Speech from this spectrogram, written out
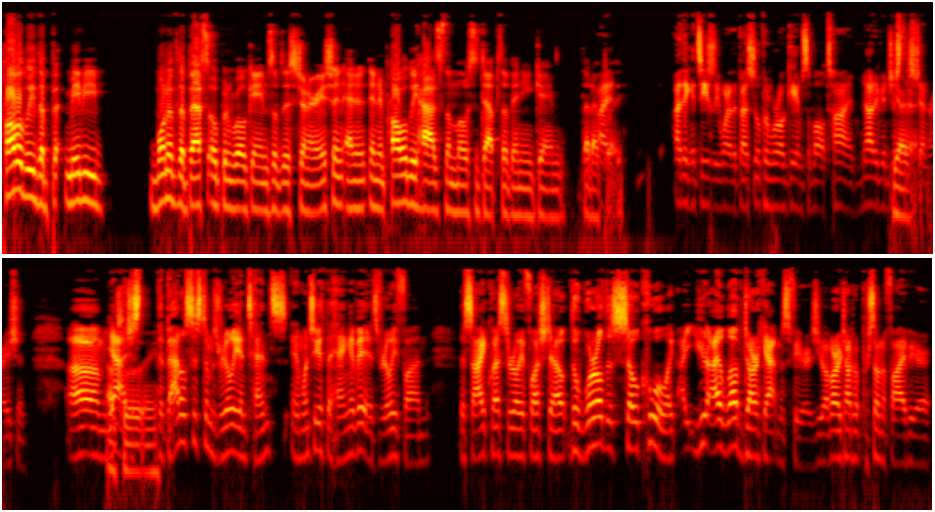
probably the maybe one of the best open world games of this generation, and it, and it probably has the most depth of any game that I've I- played. I think it's easily one of the best open world games of all time. Not even just Yeah, this generation. Um, yeah, just, the battle system's really intense, and once you get the hang of it, it's really fun. The side quests are really fleshed out. The world is so cool. Like I, you, I love dark atmospheres. You know, I've already talked about Persona Five here.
